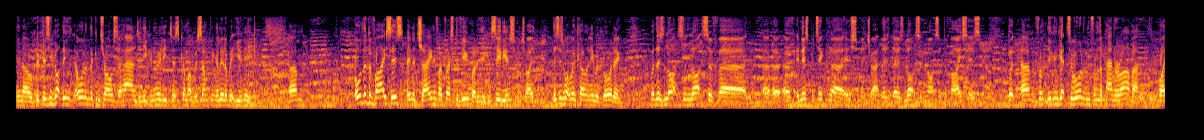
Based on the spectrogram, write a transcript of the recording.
you know, because you've got these, all of the controls to hand and you can really just come up with something a little bit unique. Um, all the devices in a chain, if I press the view button, you can see the instrument tray. This is what we're currently recording. But there's lots and lots of, uh, uh, of in this particular instrument track, there's, there's lots and lots of devices. But um, from, you can get to all of them from the panorama by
